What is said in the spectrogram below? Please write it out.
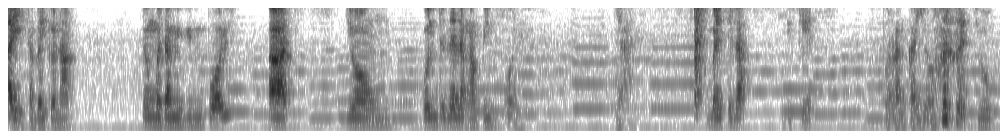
ay, sabay ko na. Yung madaming pimple. At yung kunti na lang ang pimple. Yan. Sabay sila. Dikit. Parang kayo. Joke.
